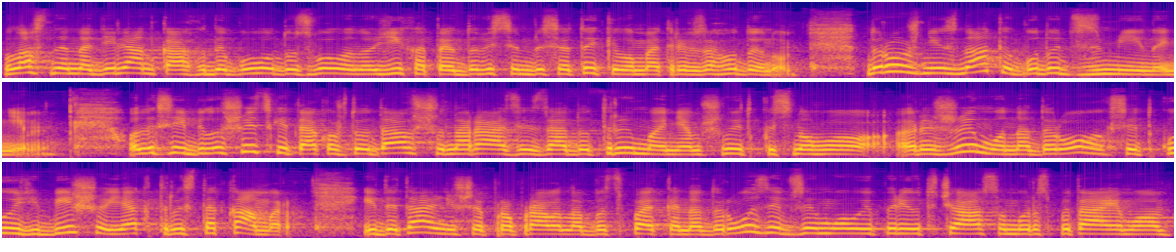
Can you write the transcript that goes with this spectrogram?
Власне, на ділянках, де було дозволено їхати до 80 км за годину. Дорожні знаки будуть змінені. Олексій Білошицький також додав, що наразі за дотриманням швидкісного режиму на дорогах слідкують більше як 300 камер. І детальніше про правила безпеки на дорозі в зимовий період часу ми розпитаємо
